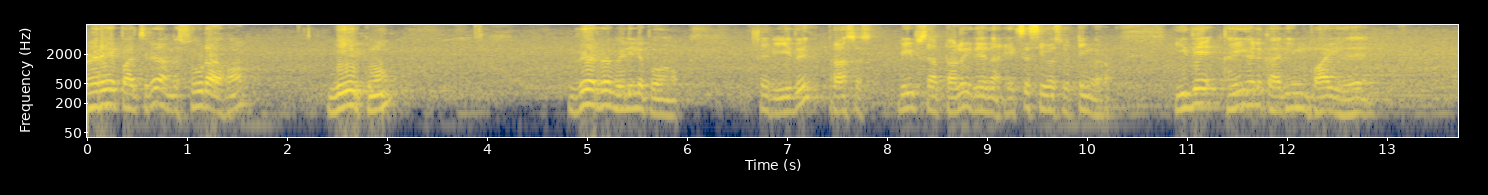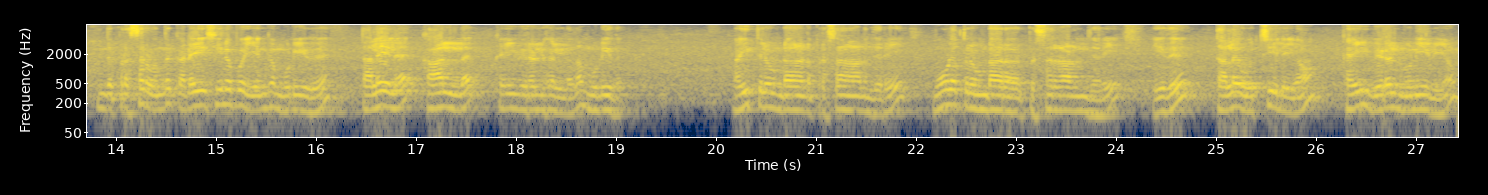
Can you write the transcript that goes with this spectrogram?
நிறைய பாய்ச்சிட்டு அந்த சூடாகும். வேர்க்கும். வேர்வை வெளியில் போகணும் சரி இது ப்ராசஸ் பீஃப் சாப்பிட்டாலும் இதே தான் எக்ஸசிவாக ஸ்வெட்டிங் வரும். இதே கைகளுக்கு அதிகம் பாயுது. இந்த ப்ரெஷர் வந்து கடைசியில் போய் எங்கே முடியுது? தலையில் காலில் கை விரல்களில் தான் முடியுது. வயிற்றில் உண்டான ப்ரெஷராலும் சரி மூலத்தில் உண்டாகிற ப்ரெஷராலும் சரி இது தலை உச்சியிலையும் கை விரல் நுனியிலையும்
